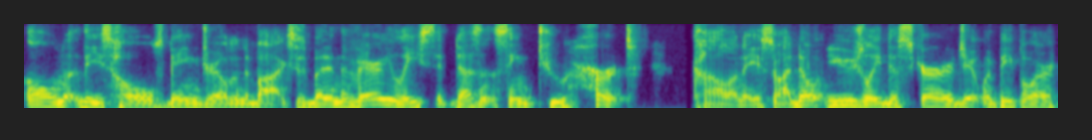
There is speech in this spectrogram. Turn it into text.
on these holes being drilled into boxes, but in the very least, it doesn't seem to hurt colony. So I don't usually discourage it when people are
